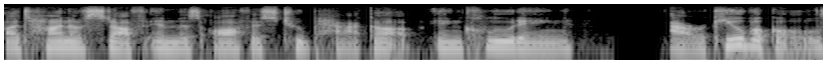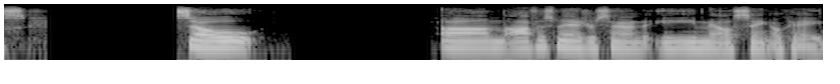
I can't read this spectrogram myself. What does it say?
a ton of stuff in this office to pack up, including our cubicles. So um the office manager sent an email saying, okay,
